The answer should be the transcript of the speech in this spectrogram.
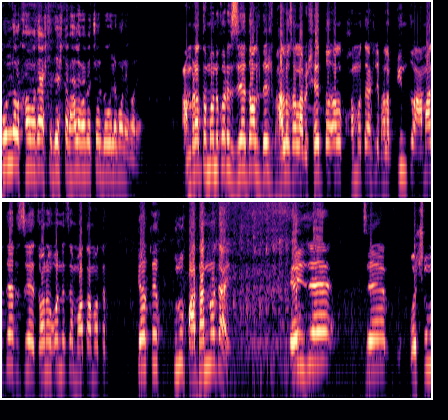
কোন দল ক্ষমতায় আসলে দেশটা ভালোভাবে চলবে বলে মনে করেন? আমরা তো মনে করি যে দল দেশ ভালো চালাবে সেই দল ক্ষমতা আসলে ভালো। কিন্তু আমাদের যে জনগণের যে মতামতের কেউ কেউ কোনো প্রাধান্য দেয়? এই যে যে বৈষম্য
